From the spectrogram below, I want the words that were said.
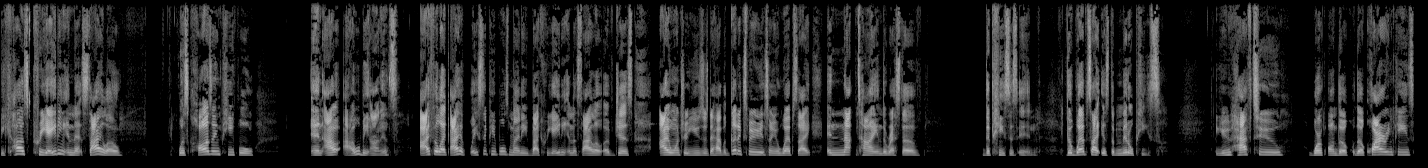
Because creating in that silo was causing people and I I will be honest, I feel like I have wasted people's money by creating in the silo of just I want your users to have a good experience on your website and not tying the rest of the pieces in. The website is the middle piece. You have to work on the the acquiring piece,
